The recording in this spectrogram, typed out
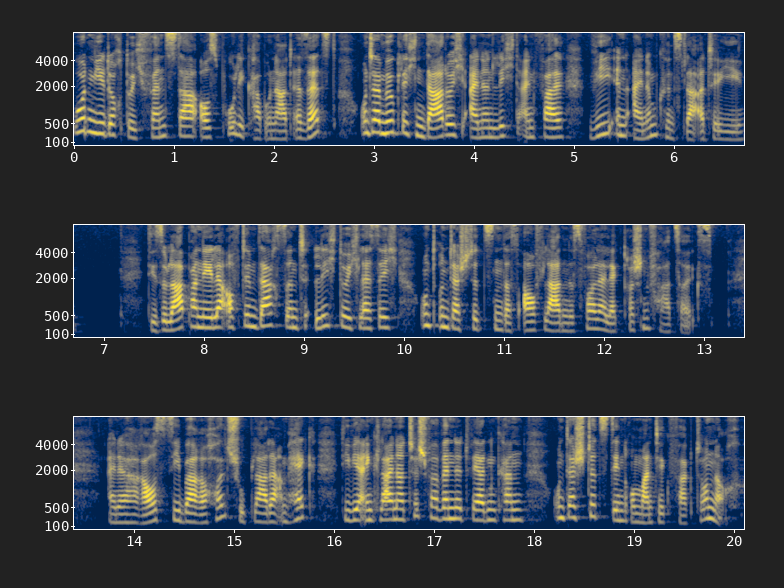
wurden jedoch durch Fenster aus Polycarbonat ersetzt und ermöglichen dadurch einen Lichteinfall wie in einem Künstleratelier. Die Solarpaneele auf dem Dach sind lichtdurchlässig und unterstützen das Aufladen des vollelektrischen Fahrzeugs. Eine herausziehbare Holzschublade am Heck, die wie ein kleiner Tisch verwendet werden kann, unterstützt den Romantikfaktor noch.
